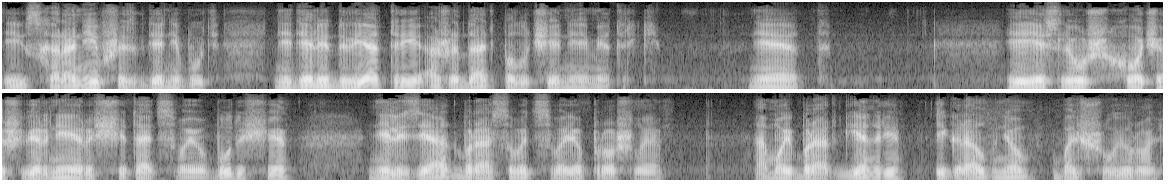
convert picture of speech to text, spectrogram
и, схоронившись где-нибудь, недели две-три ожидать получения метрики. Нет. И если уж хочешь вернее рассчитать свое будущее, нельзя отбрасывать свое прошлое. А мой брат Генри играл в нем большую роль.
